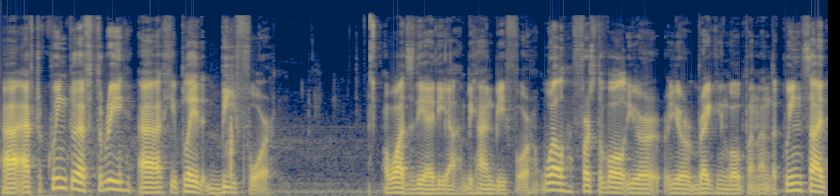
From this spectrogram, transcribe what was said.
After queen to f3, uh, he played b4. What's the idea behind b4? Well, first of all, you're you're breaking open on the queen side.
